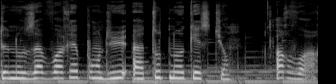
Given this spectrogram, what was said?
de nous avoir répondu à toutes nos questions. Au revoir.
